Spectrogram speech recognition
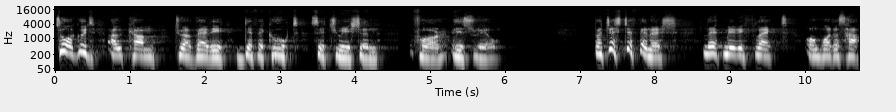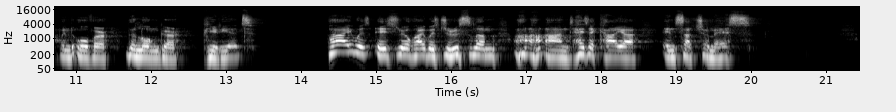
So a good outcome to a very difficult situation for Israel. But just to finish, let me reflect on what has happened over the longer period. Why was Israel, why was Jerusalem uh, and Hezekiah in such a mess?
